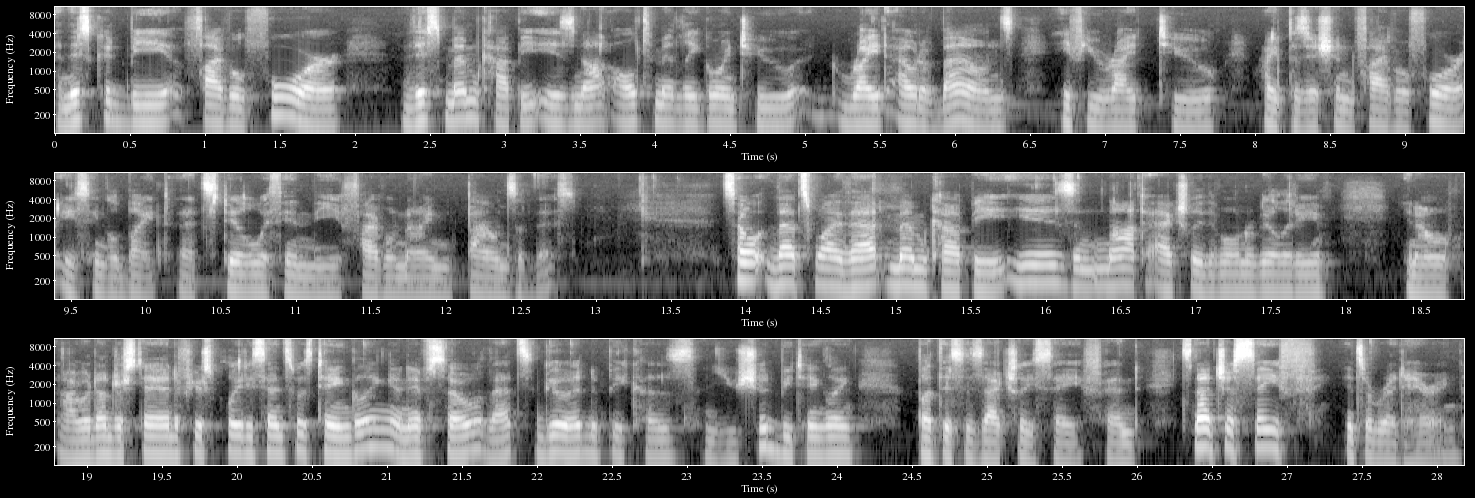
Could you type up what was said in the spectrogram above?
and this could be 504, this mem copy is not ultimately going to write out of bounds if you write to write position 504 a single byte. That's still within the 509 bounds of this. So that's why that mem copy is not actually the vulnerability. You know, I would understand if your sploity sense was tingling, and if so, that's good because you should be tingling, but this is actually safe. And it's not just safe, it's a red herring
